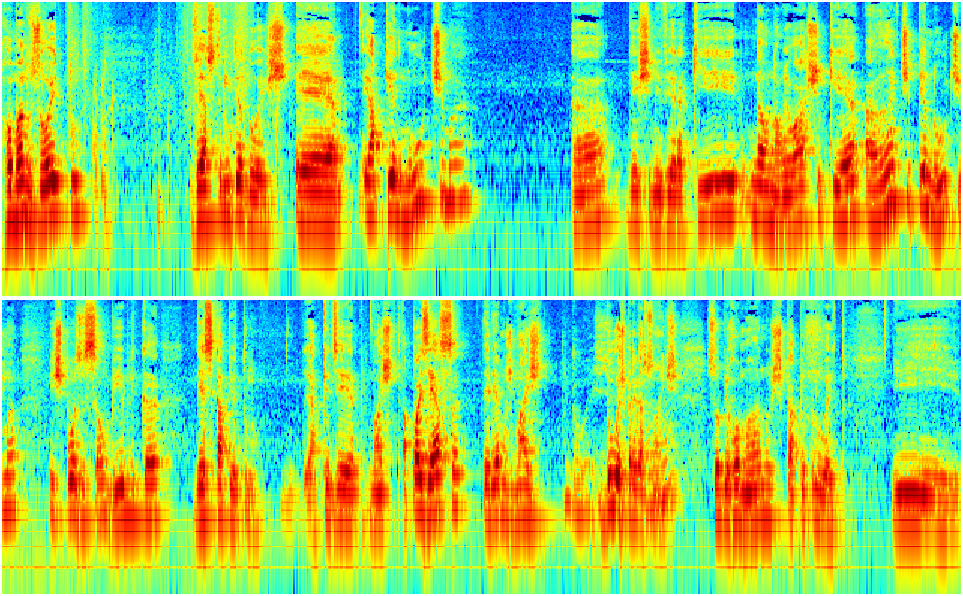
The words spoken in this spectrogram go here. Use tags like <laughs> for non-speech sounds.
Romanos 8, verso 32. É, é a penúltima. Ah, Deixe-me ver aqui. Não, não, eu acho que é a antepenúltima exposição bíblica desse capítulo. É, quer dizer, nós após essa teremos mais duas, duas pregações uhum. sobre Romanos capítulo 8. E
